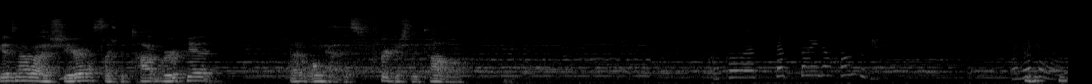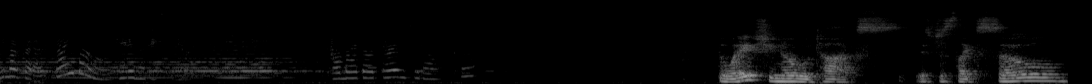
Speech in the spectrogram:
You guys know about Hashira? It's like the top group yet? That one guy is freakishly tall. the way Shinobu talks is just like so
